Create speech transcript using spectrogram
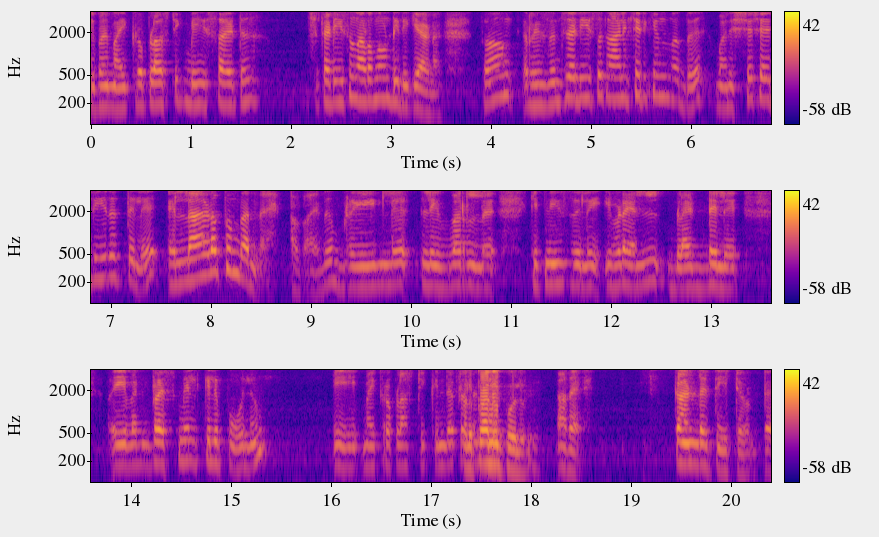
ഇപ്പം മൈക്രോപ്ലാസ്റ്റിക് ബേസ് ആയിട്ട് സ്റ്റഡീസ് നടന്നുകൊണ്ടിരിക്കുകയാണ്. ഇപ്പം റീസെന്റ് സ്റ്റഡീസ് കാണിച്ചിരിക്കുന്നത് മനുഷ്യ ശരീരത്തിൽ എല്ലായിടത്തും തന്നെ അതായത് ബ്രെയിനിൽ ലിവറിൽ കിഡ്നീസിൽ ഇവിടെ എൽ ബ്ലഡിൽ ഈവൻ ബ്രസ്റ്റ് മിൽക്കിൽ പോലും ഈ മൈക്രോ പ്ലാസ്റ്റിക്കിന്റെ തൽക്കാലിൽ അതെ കണ്ടെത്തിയിട്ടുണ്ട്.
